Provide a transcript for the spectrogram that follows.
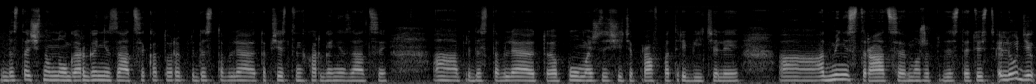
Достаточно много организаций, которые предоставляют, общественных организаций, а, предоставляют э, помощь в защите прав потребителей. А, администрация может предоставить. То есть люди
